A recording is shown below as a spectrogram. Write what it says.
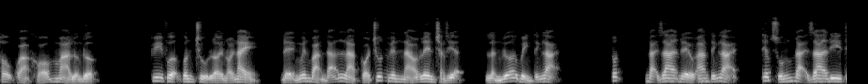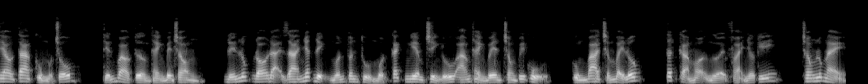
hậu quả khó mà lường được. Phi phượng quân chủ lời nói này, để nguyên bản đã là có chút huyên náo lên tràn diện, lần nữa bình tĩnh lại. Tốt, đại gia đều an tĩnh lại, tiếp xuống đại gia đi theo ta cùng một chỗ tiến vào tường thành bên trong, đến lúc đó đại gia nhất định muốn tuân thủ một cách nghiêm chỉnh ưu ám thành bên trong quy củ, cùng ba chấm bảy lúc, tất cả mọi người phải nhớ kỹ, trong lúc này,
